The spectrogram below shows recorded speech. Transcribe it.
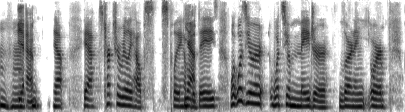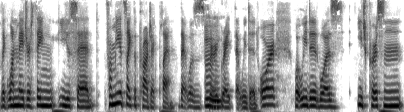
mm-hmm. yeah. Yeah. Yeah structure really helps. Splitting up yeah. the days. What was your what's your major learning or like one major thing you said? For me it's like the project plan that was mm. very great that we did. Or what we did was each person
